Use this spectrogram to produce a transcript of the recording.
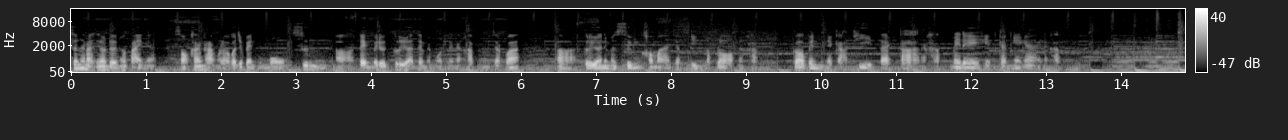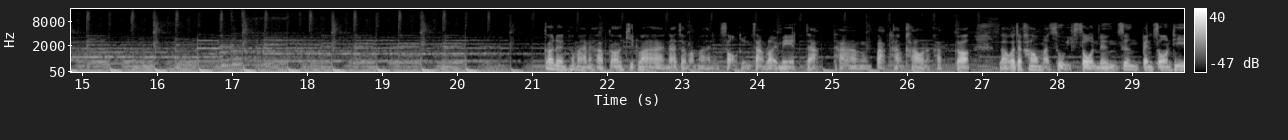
ซึ่งขณะที่เราเดินเข้าไปเนี่ย สองข้างทางของเราก็จะเป็นอุโมงค์ซึ่งเต็มไปด้วยเกลือเต็มไปหมดเลยนะครับ เนื่องจากว่าเกลือเนี่ยมันซึมเข้ามาจากดินรอบๆนะครับ ก็เป็นบรรยากาศที่แปลกตานะครับ ไม่ได้เห็นกันง่าย ๆนะครับก็เดินเข้ามานะครับก็คิดว่าน่าจะประมาณ 2-300 เมตร จากทางปากทางเข้านะครับ ก็เราก็จะเข้ามาสู่อีกโซนหนึ่งซึ่งเป็นโซนที่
